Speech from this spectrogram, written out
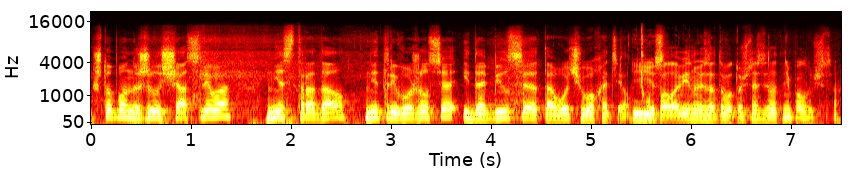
чтобы он жил счастливо, не страдал, не тревожился и добился того, чего хотел. И Ну, если- Половину из этого точно сделать не получится.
